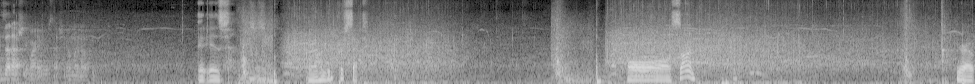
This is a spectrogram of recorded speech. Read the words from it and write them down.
Is that actually Mario Mustachio? Might not be. It is 100%. Oh, son. You're out.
